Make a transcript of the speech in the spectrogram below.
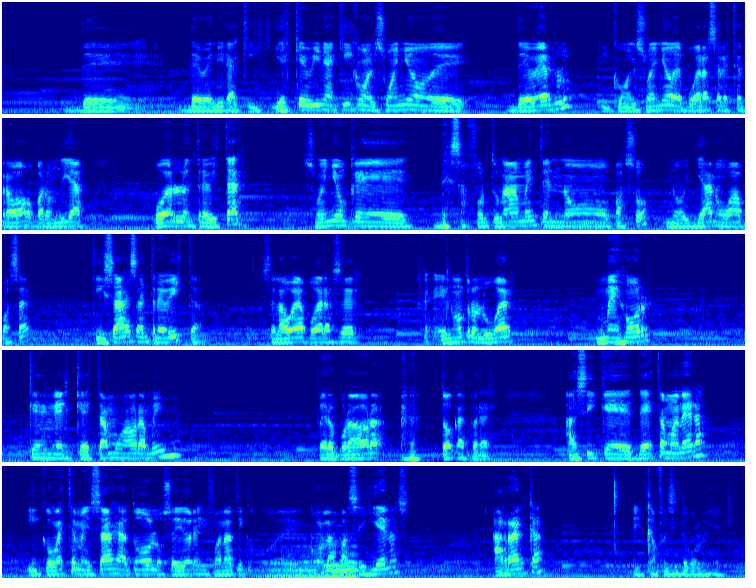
de, de venir aquí. Y es que vine aquí con el sueño de, de verlo y con el sueño de poder hacer este trabajo para un día poderlo entrevistar. Sueño que desafortunadamente no pasó, no, ya no va a pasar. Quizás esa entrevista se la voy a poder hacer en otro lugar mejor que en el que estamos ahora mismo. Pero por ahora toca esperar. Así que de esta manera y con este mensaje a todos los seguidores y fanáticos con las bases llenas, arranca el cafecito con los Yankees.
